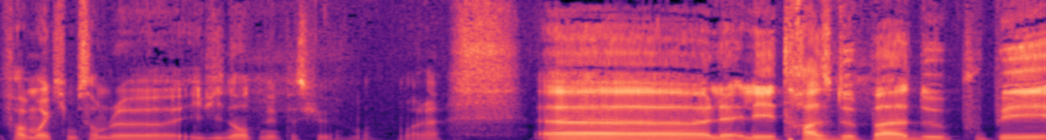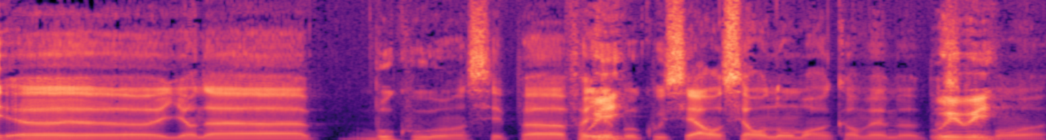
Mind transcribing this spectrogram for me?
Enfin, moi qui me semble évidente, mais parce que. Bon, voilà. Euh, les, les traces de pas de poupées, euh, il y en a beaucoup. hein, c'est pas. Enfin, il y a Oui. beaucoup. C'est en, c'est en nombre hein, quand même. parce Oui, que, oui. bon,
